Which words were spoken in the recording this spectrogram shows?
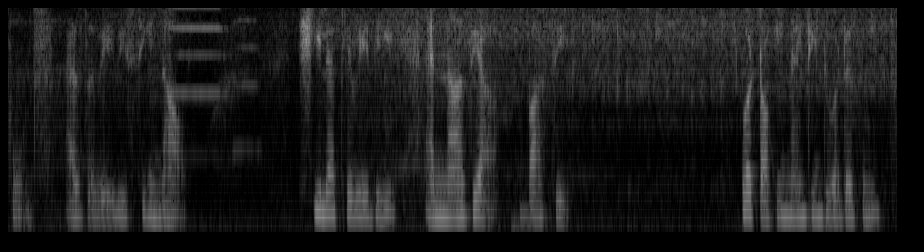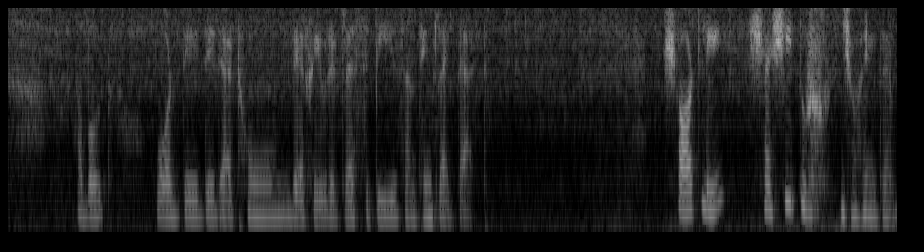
phones as the way we see now. Sheila Trivedi and Nazia Abbasi were talking 19 to a dozen about what they did at home, their favorite recipes, and things like that. Shortly, Shashi too joined them.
